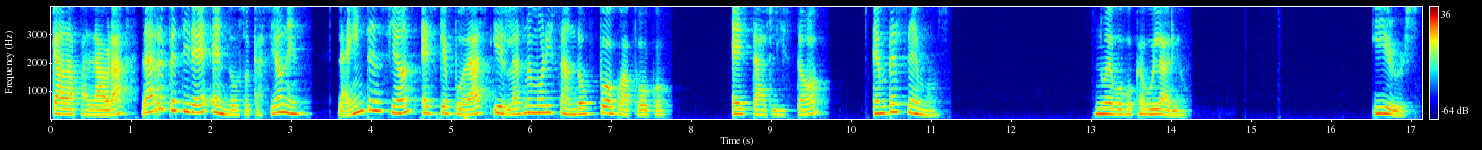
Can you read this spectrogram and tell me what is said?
Cada palabra la repetiré en dos ocasiones. La intención es que puedas irlas memorizando poco a poco. ¿Estás listo? Empecemos. Nuevo vocabulario. Ears.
